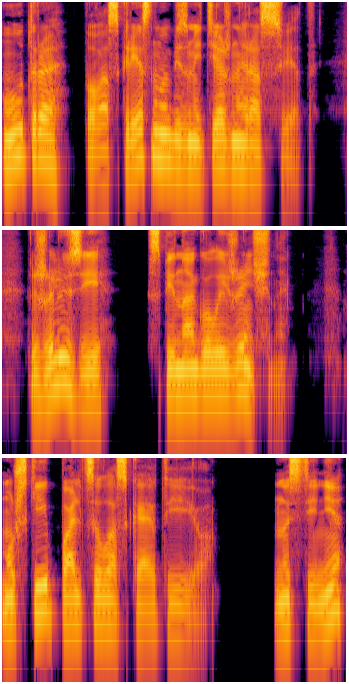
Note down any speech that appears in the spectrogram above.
Утро, по-воскресному безмятежный рассвет. Жалюзи, спина голой женщины. Мужские пальцы ласкают ее. На стене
